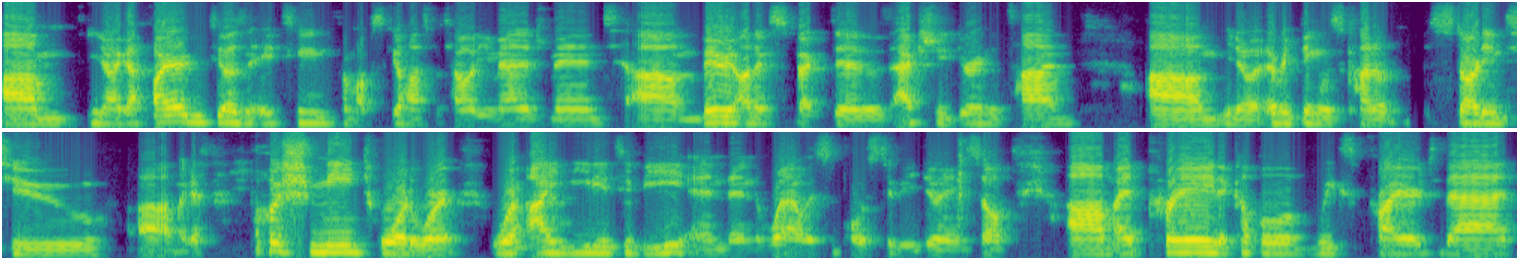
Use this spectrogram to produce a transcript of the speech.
um, you know, I got fired in 2018 from upscale hospitality management. Um, very unexpected. It was actually during the time, um, you know, everything was kind of starting to, um, I guess, push me toward where where I needed to be and then what I was supposed to be doing. So um, I prayed a couple of weeks prior to that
